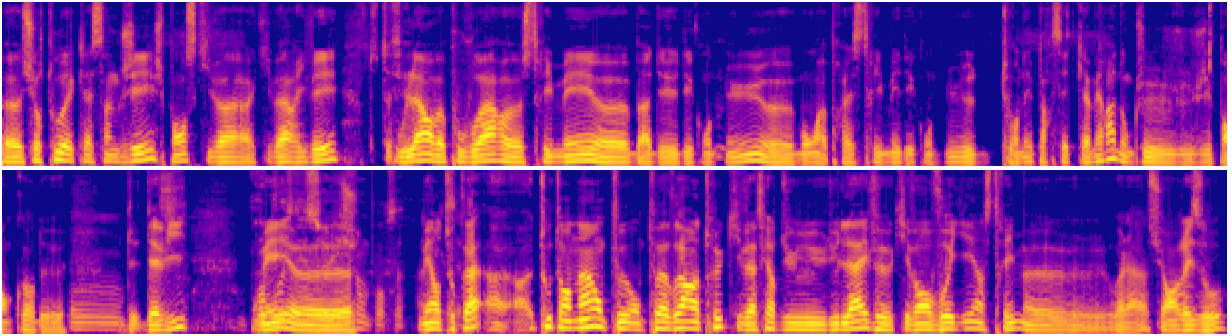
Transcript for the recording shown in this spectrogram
euh, surtout avec la 5G, je pense qui va qui va arriver tout à fait. où là on va pouvoir streamer euh, bah, des, des contenus. euh, bon après streamer des contenus tournés par cette caméra, donc je j'ai pas encore de on de- d'avis. Propose mais, des euh, solutions pour ça. Mais en tout ça. cas, euh, tout en un, on peut on peut avoir un truc qui va faire du, du live, euh, qui va envoyer un stream, euh, voilà, sur un réseau.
